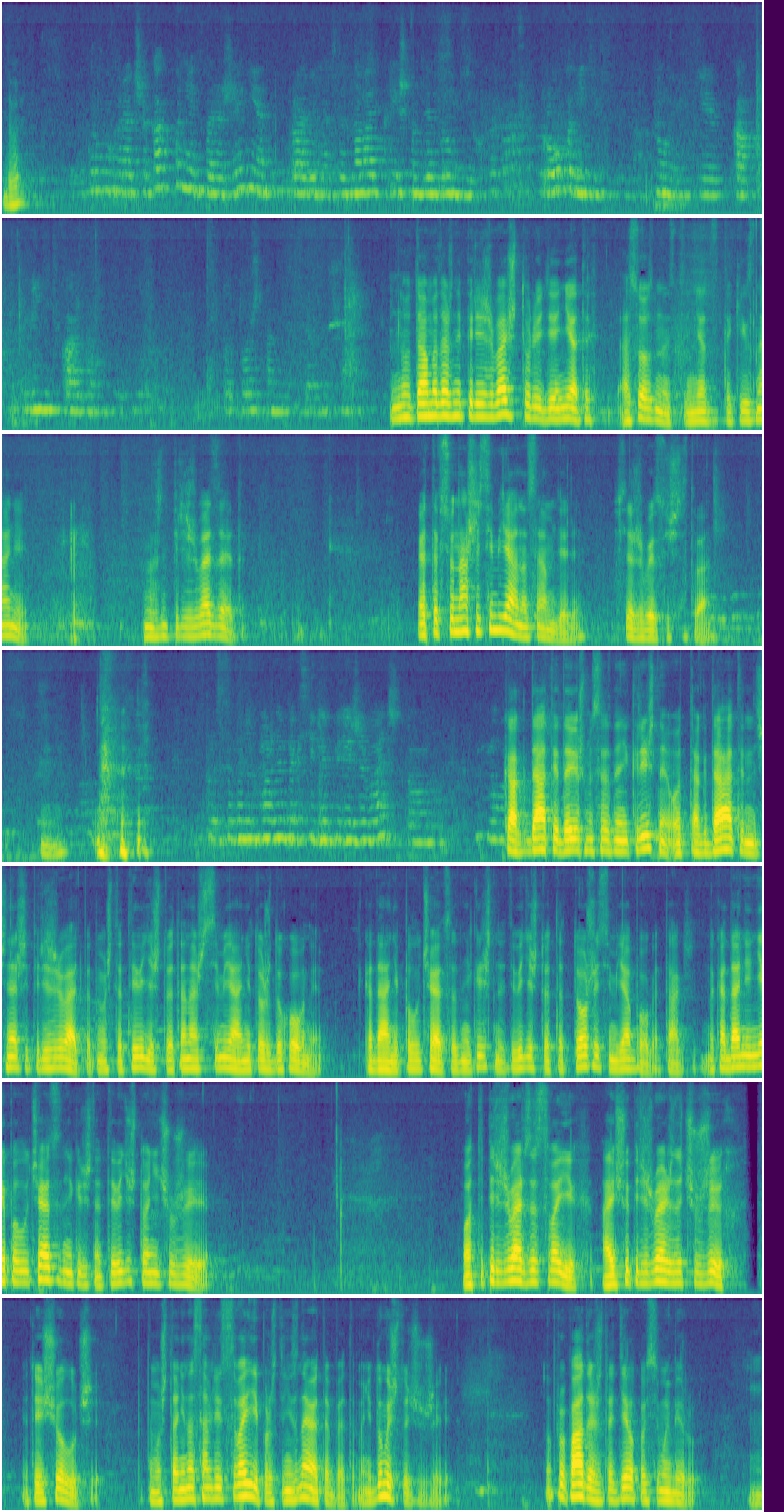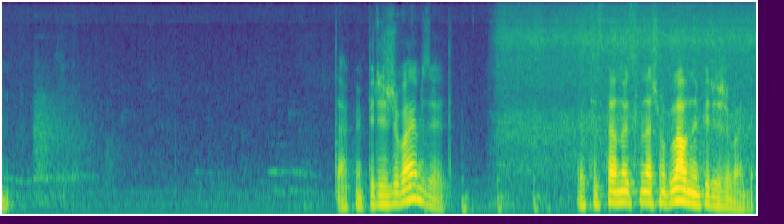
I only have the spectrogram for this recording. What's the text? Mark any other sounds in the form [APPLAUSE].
Давай. Грубо говоря, как понять выражение правильно осознавать Кришну для других? Проповеди, ну, или как видеть каждого, что тоже там есть вся душа. Ну, там мы должны переживать, что у людей нет осознанности, нет таких знаний. Мы должны переживать за это. Это все наша семья на самом деле, все живые существа. Мгм. [LAUGHS] Просто за них можно так сильно переживать, что... ну, Когда ты даешь им сознание Кришны, вот тогда ты начинаешь и переживать, потому что ты видишь, что это наша семья, они тоже духовные. Когда они получают сознание Кришны, ты видишь, что это тоже семья Бога, так же. Но когда они не получают сознание Кришны, ты видишь, что они чужие. Вот ты переживаешь за своих, а еще переживаешь за чужих. Это еще лучше. Потому что они на самом деле свои, просто не знают об этом. Они думают, что чужие. Ну, пропада это дело по всему миру. Так, мы переживаем за это. Это становится нашим главным переживанием.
